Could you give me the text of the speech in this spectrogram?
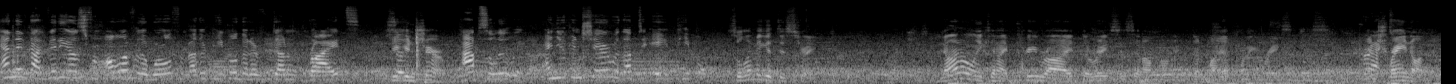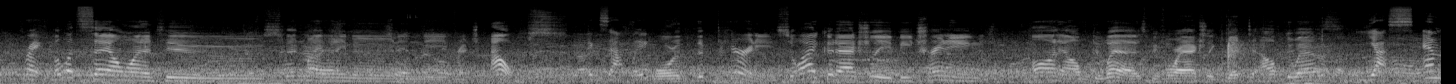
And they've got videos from all over the world from other people that have done rides. So you can share. Absolutely. And you can share with up to eight people. So let me get this straight. Not only can I pre-ride the races that I'm going to, my upcoming races, Correct. and train on them, Right. but let's say I wanted to spend my honeymoon in the French Alps Exactly. or the Pyrenees, so I could actually be training on Alpe d'Huez before I actually get to Alpe d'Huez. Yes. And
